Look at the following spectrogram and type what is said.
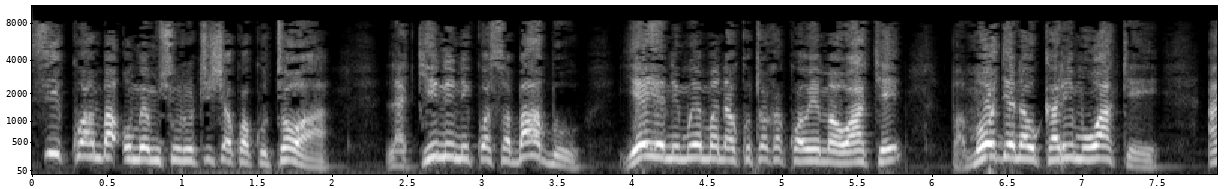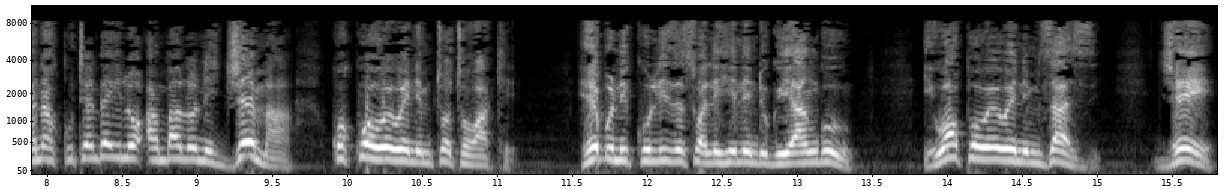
si kwamba umemshurutisha kwa kutoa lakini ni kwa sababu yeye ni mwema na kutoka kwa wema wake pamoja na ukarimu wake anakutendea hilo ambalo ni jema kwa kuwa wewe ni mtoto wake. Hebu nikuulize swali hili ndugu yangu. Iwapo wewe ni mzazi je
